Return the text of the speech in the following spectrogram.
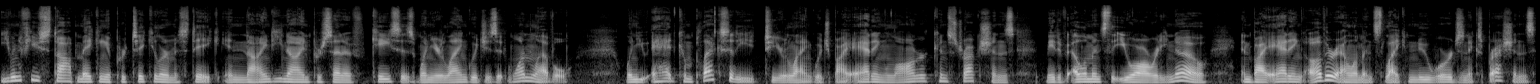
Even if you stop making a particular mistake in 99% of cases when your language is at one level, when you add complexity to your language by adding longer constructions made of elements that you already know, and by adding other elements like new words and expressions,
